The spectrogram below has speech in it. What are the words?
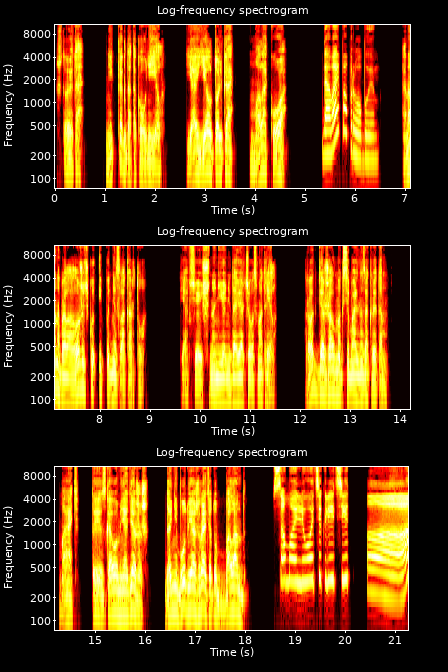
Что это? Никогда такого не ел. Я ел только молоко. Давай попробуем. Она набрала ложечку и поднесла ко рту. Я все еще на нее недоверчиво смотрел. Рот держал максимально закрытым. «Мать, ты с кого меня держишь? Да не буду я жрать эту баланд...» Самолетик летит. А?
